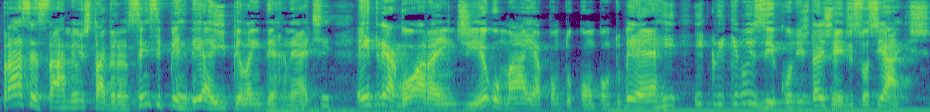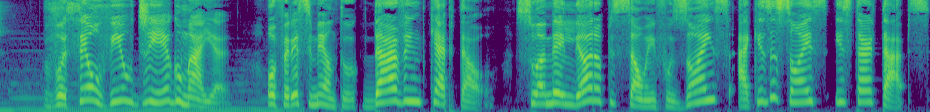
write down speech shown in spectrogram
Para acessar meu Instagram sem se perder aí pela internet, entre agora em diegomaia.com.br e clique nos ícones das redes sociais. Você ouviu Diego Maia. Oferecimento Darwin Capital. Sua melhor opção em fusões, aquisições e startups.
